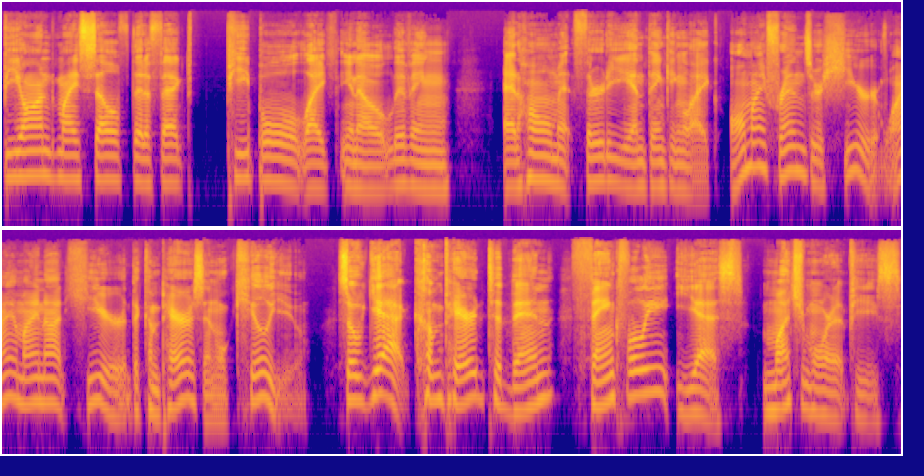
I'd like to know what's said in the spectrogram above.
beyond myself that affect people like, you know, living at home at 30 and thinking like all my friends are here. Why am i not here? The comparison will kill you. So yeah compared to then thankfully yes much more at peace.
